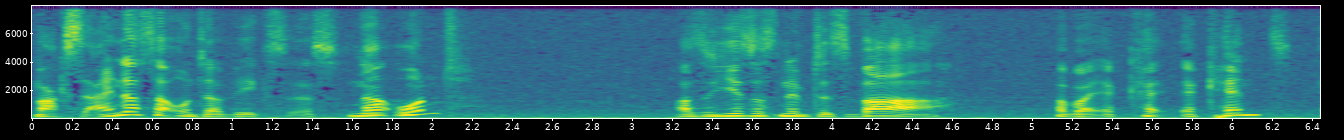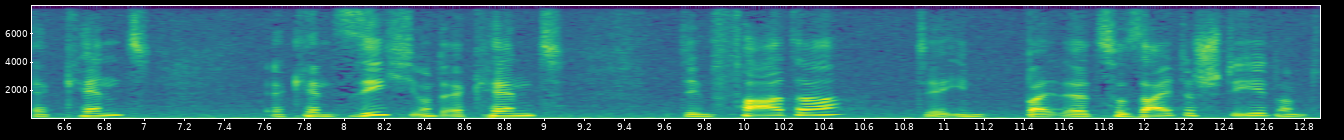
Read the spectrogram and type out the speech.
Mag sein, dass er unterwegs ist. Na und? Also Jesus nimmt es wahr, aber er, er kennt, er kennt, er kennt sich und er kennt den Vater, der ihm bei, äh, zur Seite steht und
